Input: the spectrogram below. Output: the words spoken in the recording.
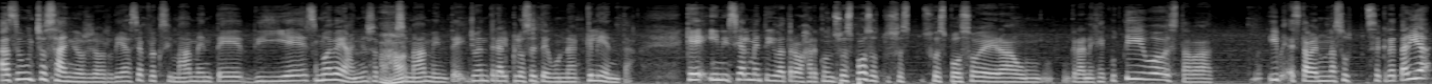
hace muchos años, Jordi, hace aproximadamente 10, 9 años Ajá. aproximadamente, yo entré al closet de una clienta que inicialmente iba a trabajar con su esposo. Tu- Su, es- su esposo era un gran ejecutivo, estaba, estaba en una subsecretaría,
